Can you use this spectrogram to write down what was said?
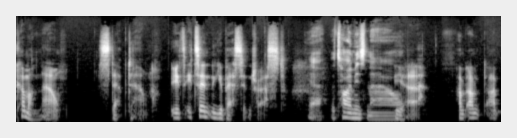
Come on now, step down. It's it's in your best interest. Yeah. The time is now. Yeah. I'm, I'm, I'm,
